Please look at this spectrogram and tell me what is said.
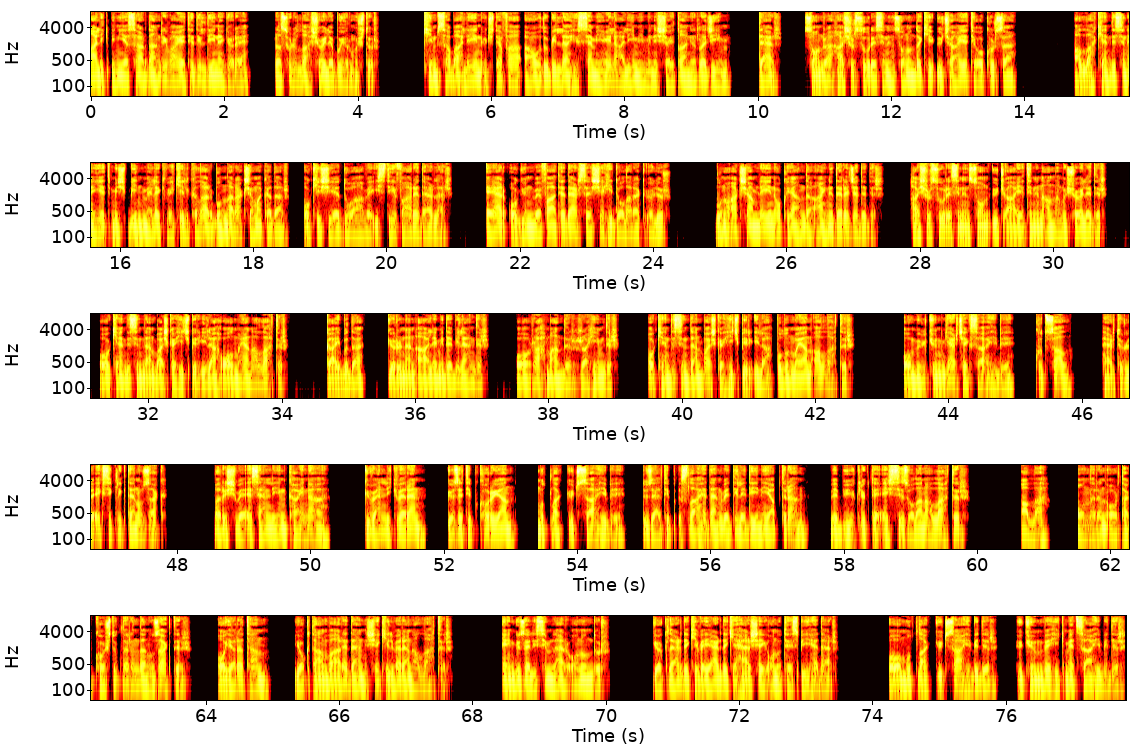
Malik bin Yasar'dan rivayet edildiğine göre Resulullah şöyle buyurmuştur. Kim sabahleyin üç defa "Auzu billahi semi'il alimi mineşşeytanirracim" der, sonra Haşr suresinin sonundaki üç ayeti okursa, Allah kendisine yetmiş bin melek vekil kılar bunlar akşama kadar o kişiye dua ve istiğfar ederler. Eğer o gün vefat ederse şehit olarak ölür. Bunu akşamleyin okuyan da aynı derecededir. Haşr suresinin son üç ayetinin anlamı şöyledir. O kendisinden başka hiçbir ilah olmayan Allah'tır. Gaybı da, görünen alemi de bilendir. O Rahmandır, Rahim'dir. O kendisinden başka hiçbir ilah bulunmayan Allah'tır. O mülkün gerçek sahibi, kutsal, her türlü eksiklikten uzak, barış ve esenliğin kaynağı, güvenlik veren, gözetip koruyan, mutlak güç sahibi, düzeltip ıslah eden ve dilediğini yaptıran ve büyüklükte eşsiz olan Allah'tır. Allah, onların ortak koştuklarından uzaktır. O yaratan, yoktan var eden, şekil veren Allah'tır. En güzel isimler O'nundur. Göklerdeki ve yerdeki her şey O'nu tesbih eder. O mutlak güç sahibidir, hüküm ve hikmet sahibidir,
